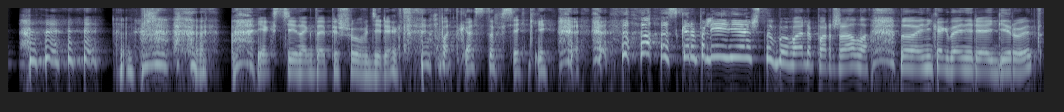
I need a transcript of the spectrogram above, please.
Я, кстати, иногда пишу в директ подкастов всякие оскорбления, чтобы Валя поржала, но она никогда не реагирует.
